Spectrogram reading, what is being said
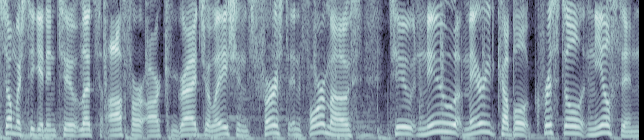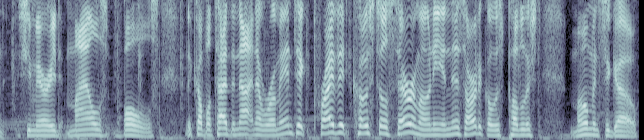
So much to get into. Let's offer our congratulations first and foremost to new married couple Krystal Nielson. She married Miles Bowles. The couple tied the knot in a romantic private coastal ceremony, and this article was published moments ago.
